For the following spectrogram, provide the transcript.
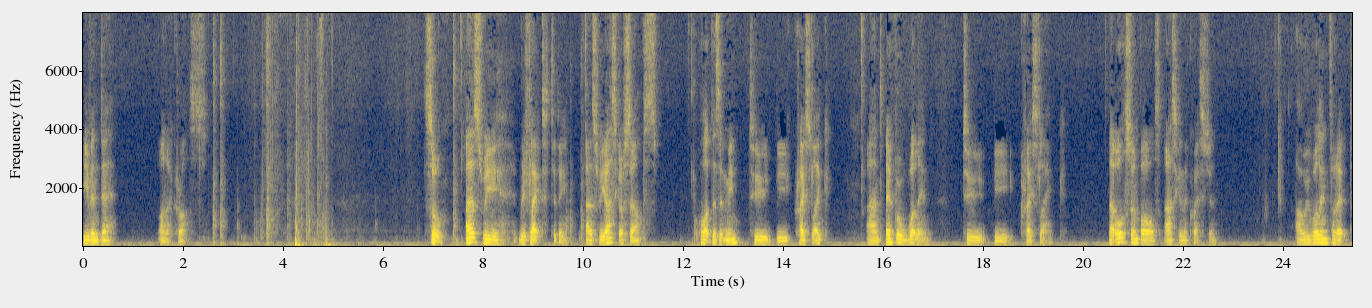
even death on a cross. So, as we reflect today, as we ask ourselves, what does it mean to be Christ like? And if we're willing to be Christ like, that also involves asking the question are we willing for it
